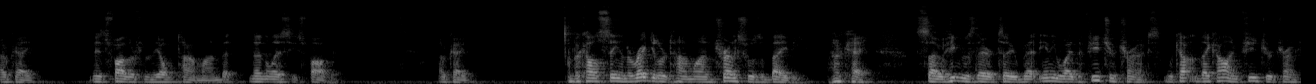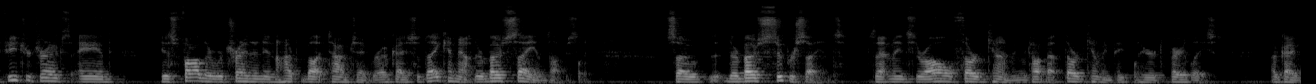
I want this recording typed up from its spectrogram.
Okay, his father from the old timeline, but nonetheless his father. Okay, because see, in the regular timeline, Trunks was a baby. Okay, so he was there too. But anyway, the future Trunks, we call, they call him Future Trunks. Future Trunks and his father were training in the hyperbolic time chamber. Okay, so they come out. They're both Saiyans, obviously. So they're both Super Saiyans. So that means they're all third coming. We're talking about third coming people here at the very least. Okay.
